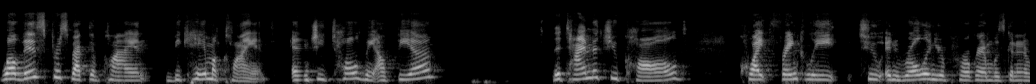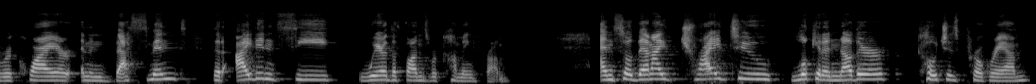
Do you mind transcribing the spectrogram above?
Well, this prospective client became a client and she told me, Althea, the time that you called, quite frankly, to enroll in your program was going to require an investment that I didn't see where the funds were coming from. And so then I tried to look at another coach's program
